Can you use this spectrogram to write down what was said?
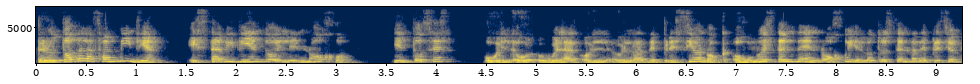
Pero toda la familia está viviendo el enojo y entonces, o, la, depresión, o, uno está en el enojo y el otro está en la depresión.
